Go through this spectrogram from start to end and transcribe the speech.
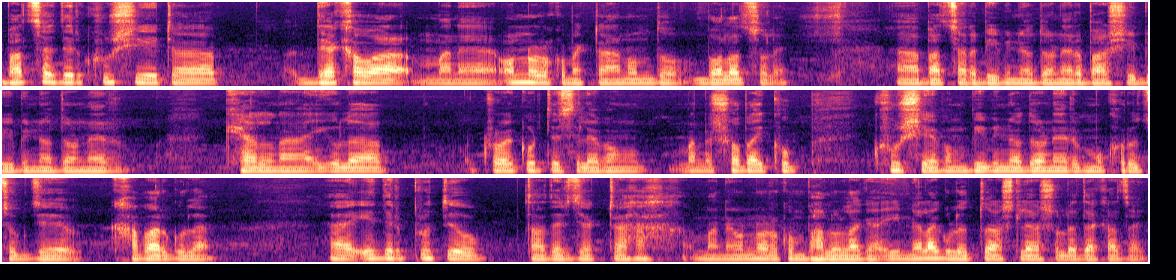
বাচ্চাদের খুশি এটা দেখাওয়া মানে অন্যরকম একটা আনন্দ বলা চলে। বাচ্চারা বিভিন্ন ধরনের বাসি বিভিন্ন ধরনের খেলনা এগুলা ক্রয় করতেছিল এবং মানে সবাই খুব খুশি এবং বিভিন্ন ধরনের মুখরোচক যে খাবারগুলা এদের প্রতিও তাদের যে একটা মানে অন্যরকম ভালো লাগা। এই মেলাগুলো তো আসলে আসলে দেখা যায়।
